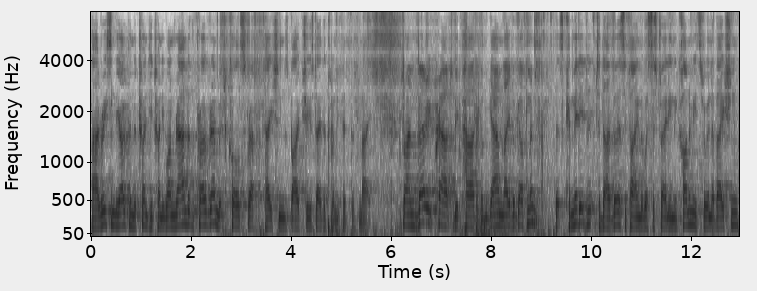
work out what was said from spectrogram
I recently opened the 2021 round of the programme, which calls for applications by Tuesday, the 25th of May. So I'm very proud to be part of a McGowan Labor government that's committed to diversifying the West Australian economy through innovation,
